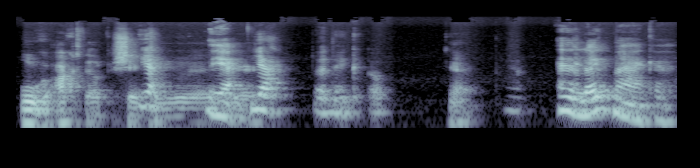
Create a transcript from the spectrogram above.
ongeacht welke sector Ja. je Ja. Ja, dat denk ik ook. En het leuk maken.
